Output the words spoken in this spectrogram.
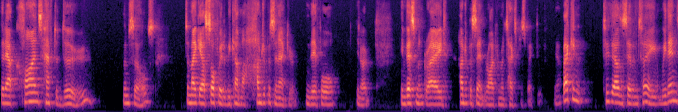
that our clients have to do themselves to make our software to become 100% accurate and therefore, you know, investment grade, 100% right from a tax perspective. Yeah. Back in 2017, we then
